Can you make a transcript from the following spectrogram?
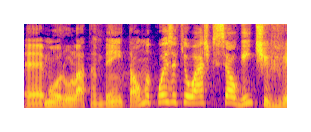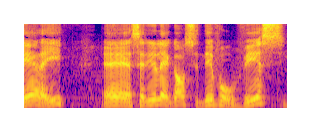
é, morou lá também e tal. Uma coisa que eu acho que se alguém tiver aí, é, seria legal se devolvesse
